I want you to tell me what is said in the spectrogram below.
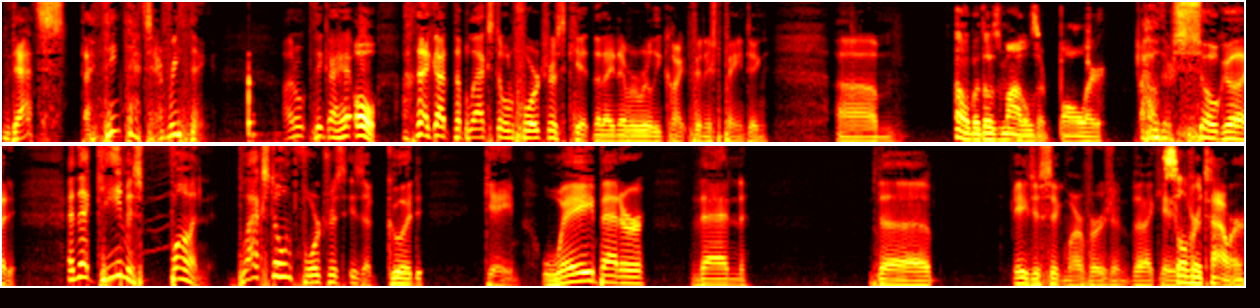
that's I think that's everything. I don't think I had. Oh, I got the Blackstone Fortress kit that I never really quite finished painting. Um, Oh, but those models are baller. Oh, they're so good. And that game is fun. Blackstone Fortress is a good game. Way better than the Age of Sigmar version that I can't. Silver Tower.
